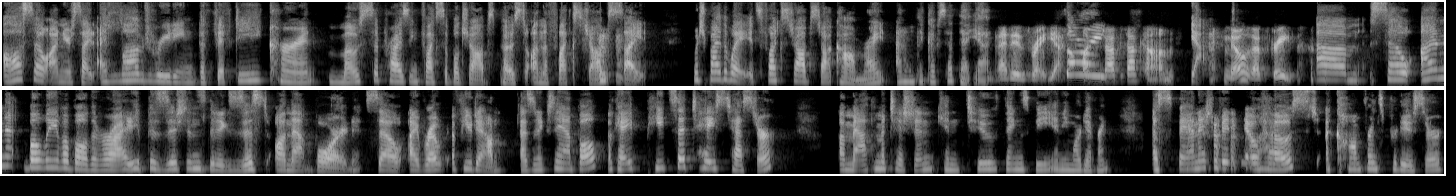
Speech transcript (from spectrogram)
Also, on your site, I loved reading the 50 current most surprising flexible jobs post on the Flex Jobs site which by the way, it's flexjobs.com, right? I don't think I've said that yet. That is right. Yes. Sorry. Flexjobs.com. Yeah. No, that's great. um, so unbelievable the variety of positions that exist on that board. So I wrote a few down as an example. Okay. Pizza taste tester, a mathematician. Can two things be any more different? A Spanish video host, a conference producer,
